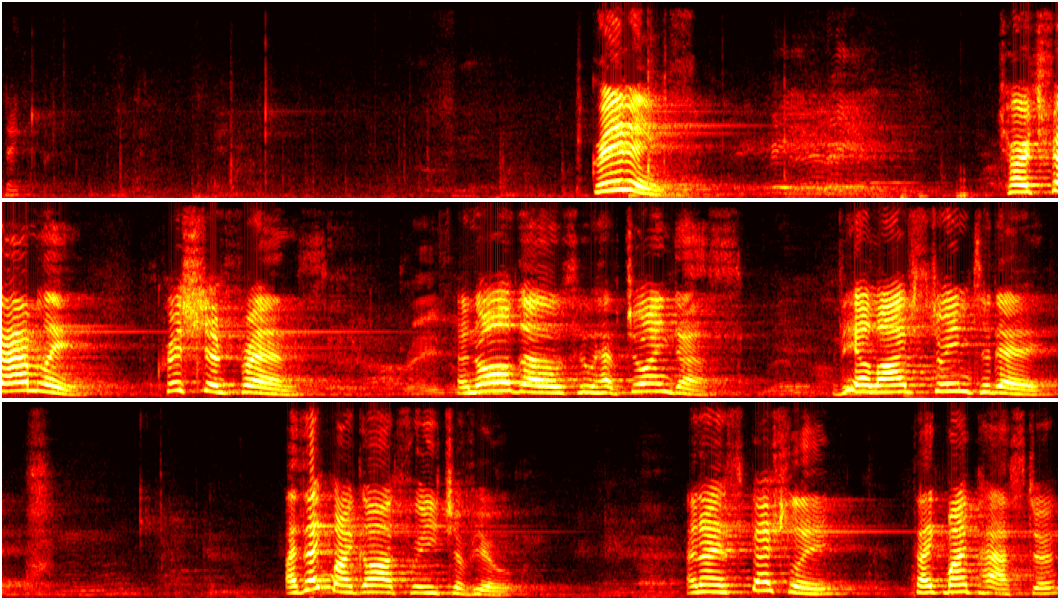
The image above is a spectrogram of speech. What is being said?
Thank you. Greetings, church family, Christian friends, and all those who have joined us via live stream today. I thank my God for each of you, and I especially thank my pastor,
